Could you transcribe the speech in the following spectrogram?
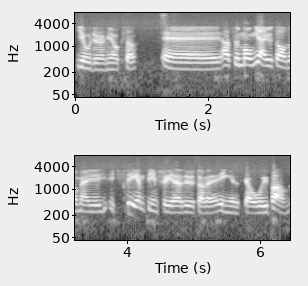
Gjorde de ju också. Eh, alltså många utav dem är ju extremt influerade utav engelska oj-band.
